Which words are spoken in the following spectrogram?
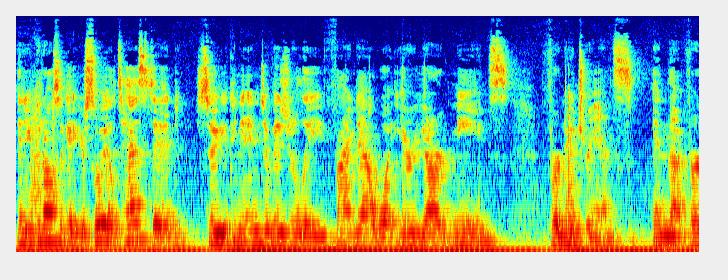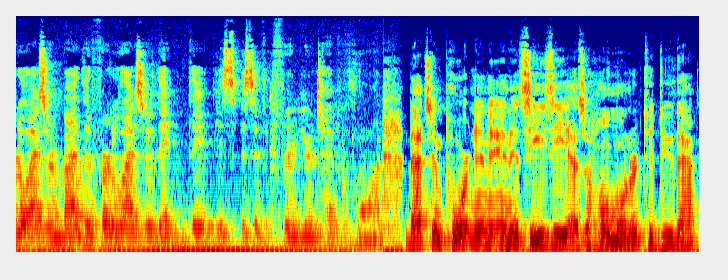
And you can also get your soil tested so you can individually find out what your yard needs for nutrients in that fertilizer and buy the fertilizer that, that is specific for your type of lawn. That's important and, and it's easy as a homeowner to do that.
